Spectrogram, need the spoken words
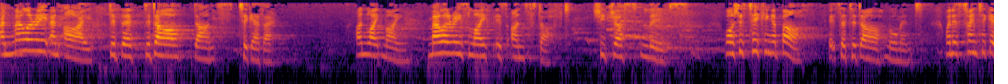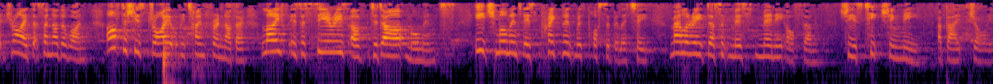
and Mallory and I did the Dada dance together. Unlike mine, Mallory's life is unstuffed. She just lives. While she's taking a bath, it's a Dada moment. When it's time to get dried, that's another one. After she's dry, it will be time for another. Life is a series of Dada moments. Each moment is pregnant with possibility. Mallory doesn't miss many of them. She is teaching me about joy.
